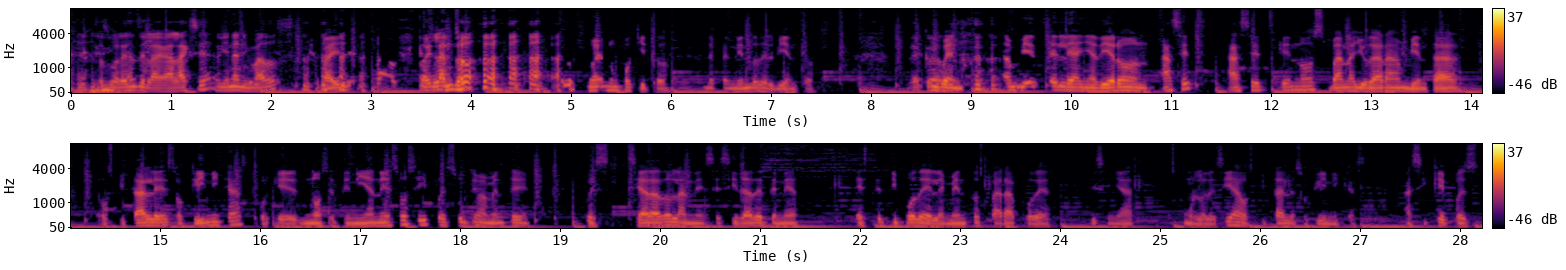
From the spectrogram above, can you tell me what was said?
los Guardianes de la Galaxia, bien animados. Bailando. Bueno, un poquito, dependiendo del viento. y bueno, también se le añadieron assets, assets que nos van a ayudar a ambientar hospitales o clínicas, porque no se tenían esos y pues últimamente pues se ha dado la necesidad de tener este tipo de elementos para poder diseñar pues, como lo decía, hospitales o clínicas. Así que pues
